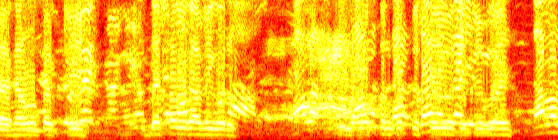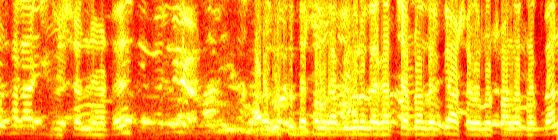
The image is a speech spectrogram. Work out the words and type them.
দেখার মতো একটি দেশাল গাভি গরু। অবস্থান করতেছি হাটে আরও কিছু দেশাল গাভি গরু দেখাচ্ছে আপনাদেরকে। আশা করব সঙ্গে থাকবেন।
